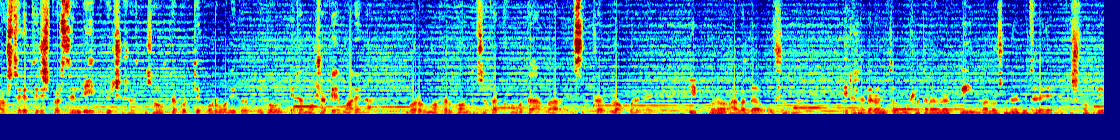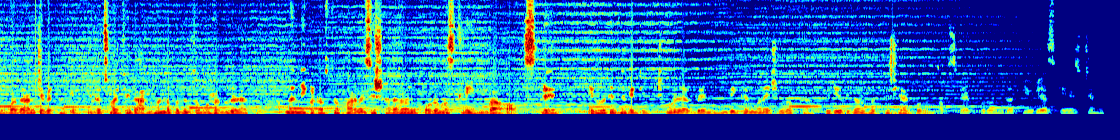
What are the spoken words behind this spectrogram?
দশ থেকে তিরিশ পার্সেন্ট ডিট বিশ্ব স্বাস্থ্য সংস্থা কর্তৃক অনুমোদিত এবং এটা মশাকে মারে না, বরং মশার গন্ধ শোকার ক্ষমতা বা রিসেপ্টর ব্লক করে দেয়। ডিট কোনো আলাদা ওষুধ না। এটা সাধারণত মশা তাড়ানোর ক্রিম বা লোচনের ভিতরে একটা সক্রিয় উপাদান চেপে থাকে। এটা ছয় থেকে আট ঘণ্টা পর্যন্ত মশা দূরে রাখে। আপনার নিকটস্থ ফার্মেসির সাধারণ ওডোমাস ক্রিম বা অফ স্প্রে এগুলোতে থাকে ডিট। মনে রাখবেন, বিজ্ঞান মানেই সুরক্ষা। ভিডিওটি জনস্বার্থে শেয়ার করুন। সাবস্ক্রাইব করুন দ্য কিউরিয়াস কেমিস্ট চ্যানেল।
